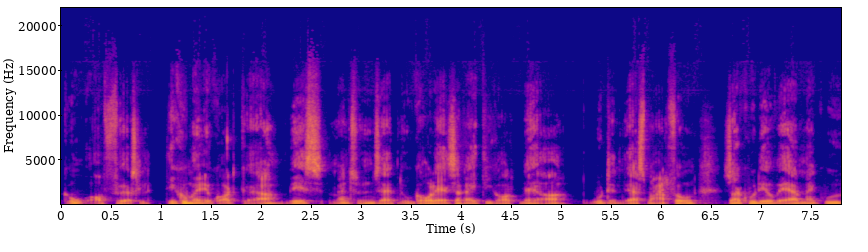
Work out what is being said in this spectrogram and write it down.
god opførsel. Det kunne man jo godt gøre, hvis man synes, at nu går det altså rigtig godt med at bruge den der smartphone. Så kunne det jo være, at man kunne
